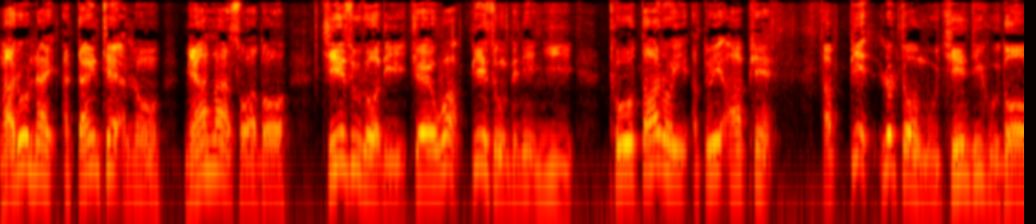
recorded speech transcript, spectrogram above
ငါတို့၌အတိုင်းထက်အလွန်များလှစွာသော ကျေးဇူးတော်သည် ကြွယ်ဝပြည့်စုံသည်နှင့်ညီ ထိုသားတော်၏အသွေးအားဖြင့် အပြစ်လွတ်တော်မူခြင်းတည်းဟုသော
